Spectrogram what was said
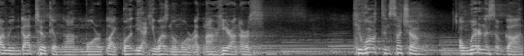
I mean God took him not more like well yeah he was no more right now here on earth. He walked in such a awareness of God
